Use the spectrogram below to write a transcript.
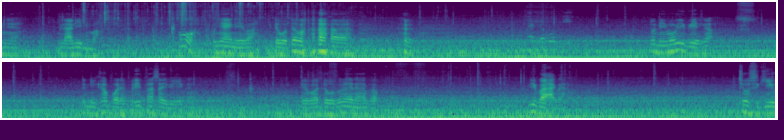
เนี่ย ลาลินบ่โอ้ผู้ใหญ่นี่บ่โดดได้บ่แม่นระบบอีกรุ่นนี้มันมีเบรกอะรุ่นนี้เขาบอกได้ผลิตมาใส่เบรกอะแปลว่าโดดไปเลยนะแบบวิบากนะโชว์สกิล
